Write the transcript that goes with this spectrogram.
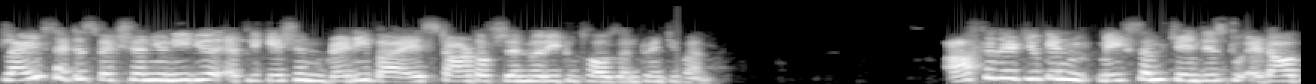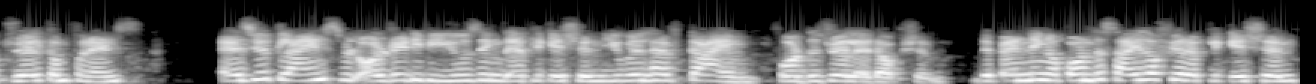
client satisfaction, you need your application ready by start of January 2021. After that, you can make some changes to adopt Jewel components. As your clients will already be using the application, you will have time for the Jewel adoption. Depending upon the size of your application,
